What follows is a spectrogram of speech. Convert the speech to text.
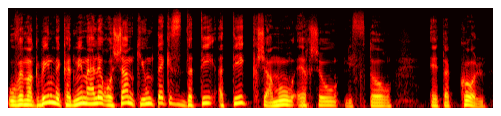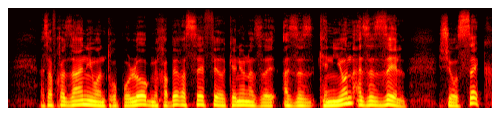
ובמקביל מקדמים מעל לראשם קיום טקס דתי עתיק שאמור איכשהו לפתור את הכל. אסף חזני הוא אנתרופולוג, מחבר הספר קניון, עז... עז... קניון עזאזל, שעוסק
